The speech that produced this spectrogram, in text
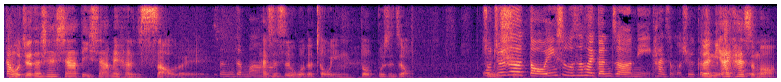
但我觉得现在虾弟虾妹很少了耶。真的吗？还是是我的抖音都不是这种。我觉得抖音是不是会跟着你看什么去跟？对你爱看什？么？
